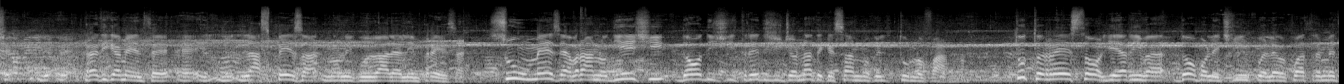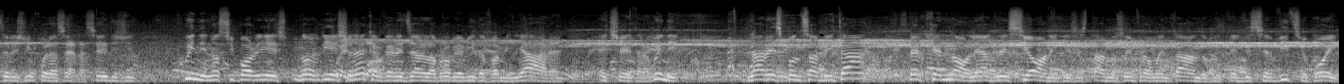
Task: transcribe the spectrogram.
cioè, praticamente eh, la spesa non equivale all'impresa. Su un mese avranno 10, 12, 13 giornate che sanno che il turno fanno tutto il resto gli arriva dopo le 5, le 4 e mezza, le 5 la sera, 16, quindi non, si può, non riesce neanche a organizzare la propria vita familiare, eccetera. Quindi la responsabilità, perché no, le aggressioni che si stanno sempre aumentando, perché il disservizio poi,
